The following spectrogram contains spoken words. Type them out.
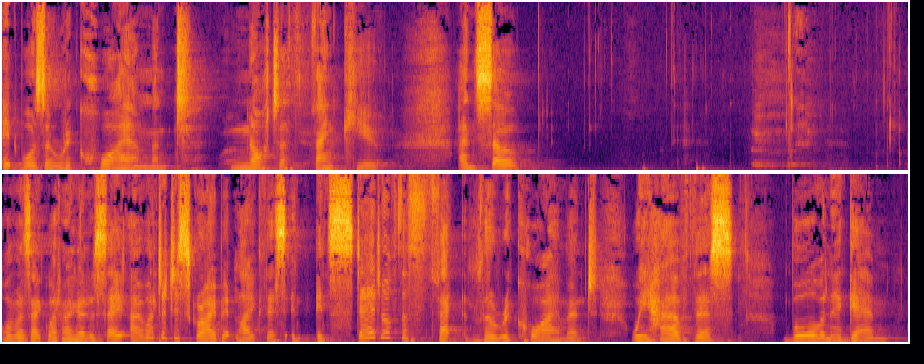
it was a requirement, not a thank you. And so, what was I? What am I going to say? I want to describe it like this: in, instead of the th- the requirement, we have this born again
